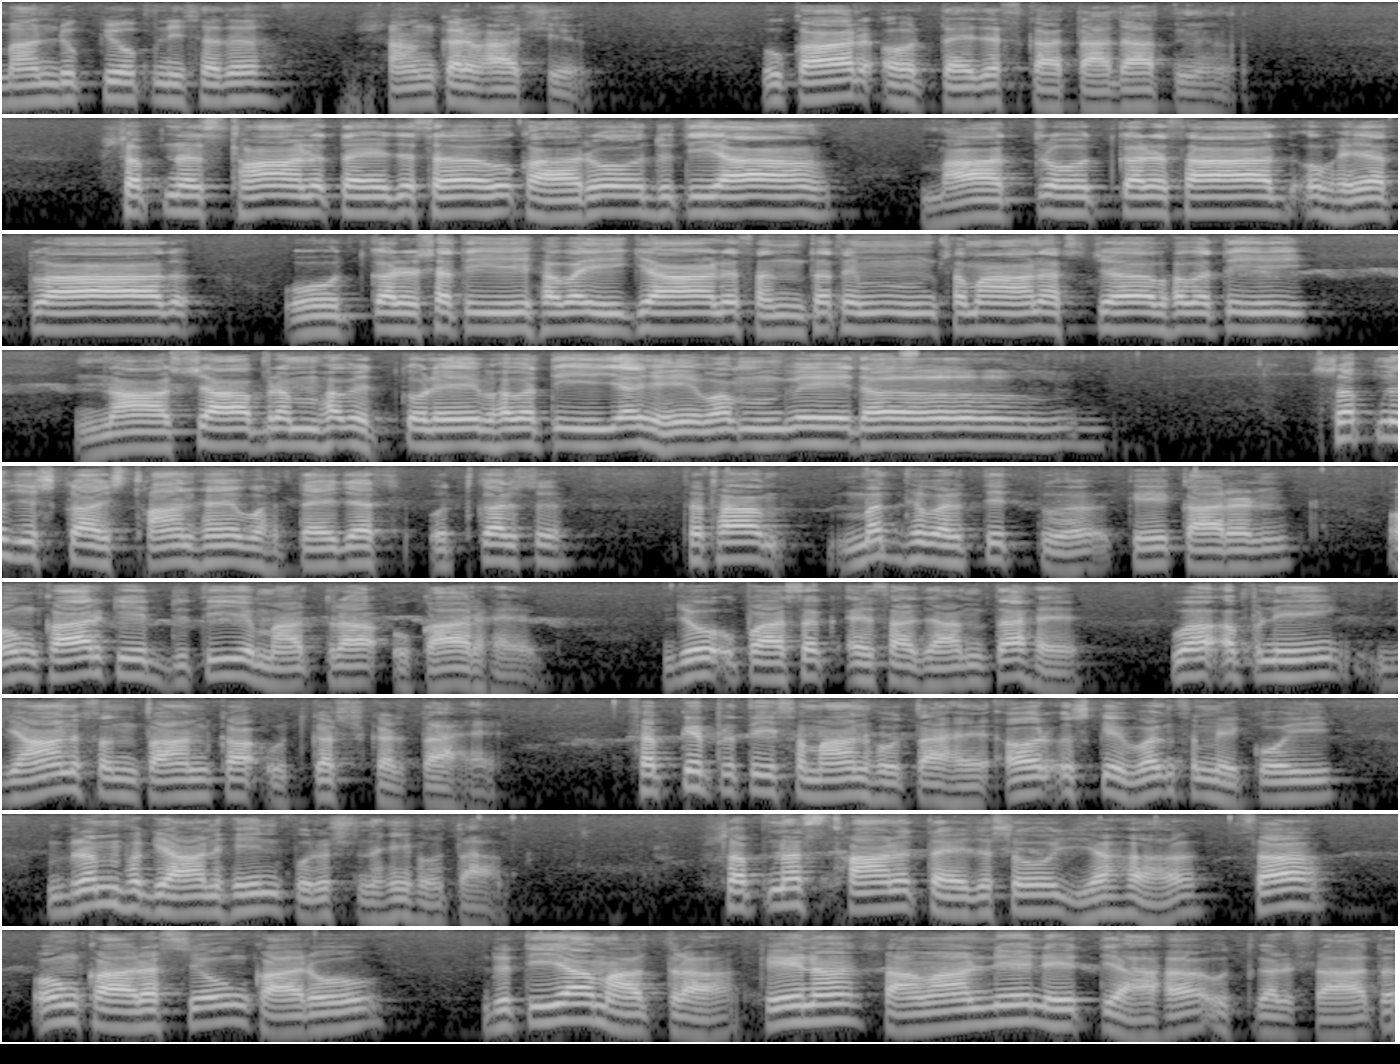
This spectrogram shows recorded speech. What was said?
मांडुक्योपनिषद शांकर भाष्य उकार और तेजस का तादात्म्य। स्वप्नस्थान तेजस उकारो द्वितीया, मात्रोत्कर्षाद उभयत्वाद उत्कर्षति हवै ज्ञान संतति समानश्च भवति। नाश्या ब्रह्मवित्कुले भवति यम वेद। स्वप्न जिसका स्थान है वह तेजस उत्कर्ष तथा मध्यवर्तित्व के कारण ओंकार की द्वितीय मात्रा उकार है। जो उपासक ऐसा जानता है, वह अपनी ज्ञान संतान का उत्कर्ष करता है। सबके प्रति समान होता है और उसके वंश में कोई ब्रह्म ज्ञानहीन पुरुष नहीं होता। स्वप्नस्थान तेजसो यह स ओंकारस्योंकारो द्वितीया मात्रा केन सामान्य नेत्याह उत्कर्षात।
